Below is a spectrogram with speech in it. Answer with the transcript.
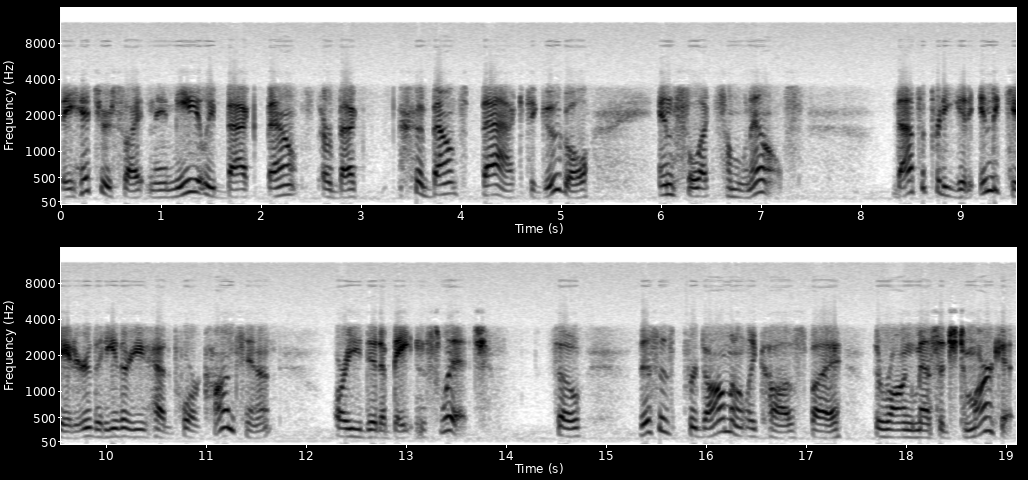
They hit your site and they immediately back bounce or back bounce back to Google and select someone else. That's a pretty good indicator that either you had poor content or you did a bait and switch. So this is predominantly caused by the wrong message to market.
